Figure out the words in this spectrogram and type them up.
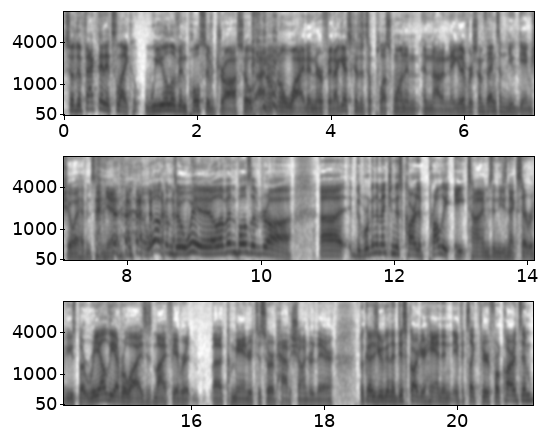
So the fact that it's like wheel of impulsive draw, so I don't know why to nerf it. I guess because it's a plus one and, and not a negative or something. Some new game show I haven't seen yet. Welcome to Wheel of Impulsive Draw. Uh, the, we're going to mention this card probably eight times in these next set reviews, but Rielle the Everwise is my favorite uh, commander to sort of have Chandra there because you're going to discard your hand, and if it's like three or four cards, then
